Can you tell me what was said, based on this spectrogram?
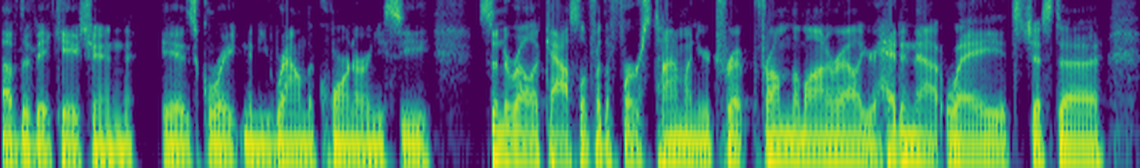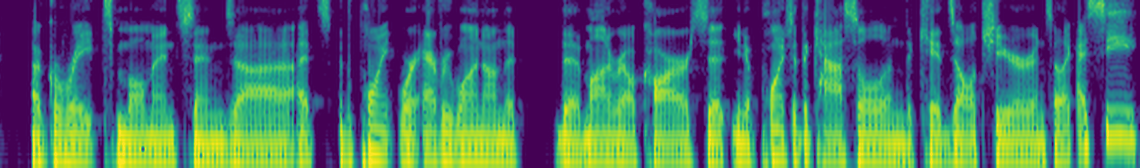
of the vacation is great. And then you round the corner and you see Cinderella Castle for the first time on your trip from the monorail. You're heading that way. It's just a a great moment, and uh, it's the point where everyone on the the monorail car sit, you know, points at the castle and the kids all cheer and so like I see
